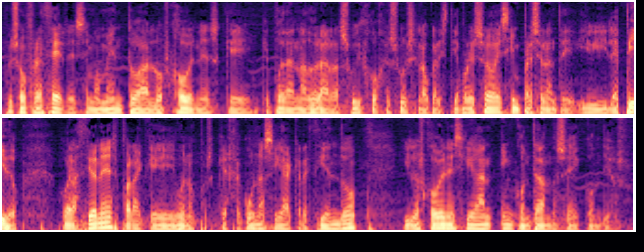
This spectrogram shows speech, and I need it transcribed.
pues ofrecer ese momento a los jóvenes que, que, puedan adorar a su Hijo Jesús en la Eucaristía. Por eso es impresionante y les pido oraciones para que, bueno, pues que Hakuna siga creciendo y los jóvenes sigan encontrándose con Dios.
